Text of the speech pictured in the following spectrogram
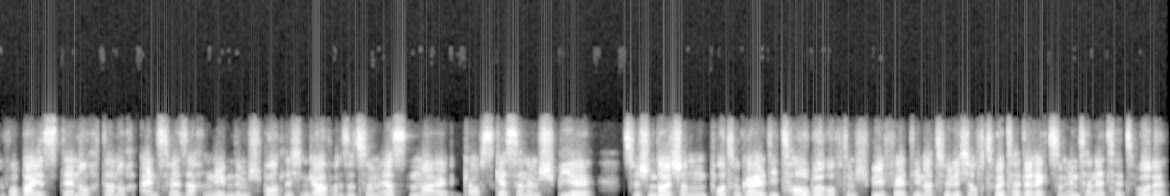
Wobei es dennoch da noch ein, zwei Sachen neben dem Sportlichen gab. Also zum ersten Mal gab es gestern im Spiel zwischen Deutschland und Portugal die Taube auf dem Spielfeld, die natürlich auf Twitter direkt zum Internet-Hit wurde.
